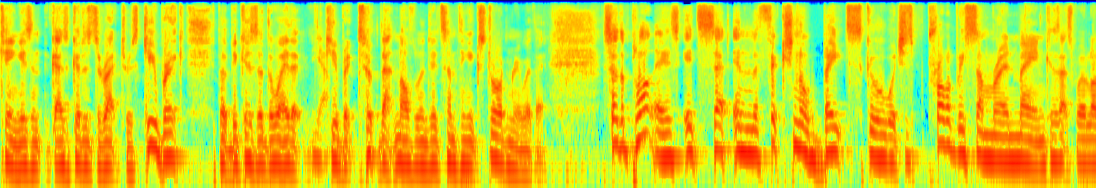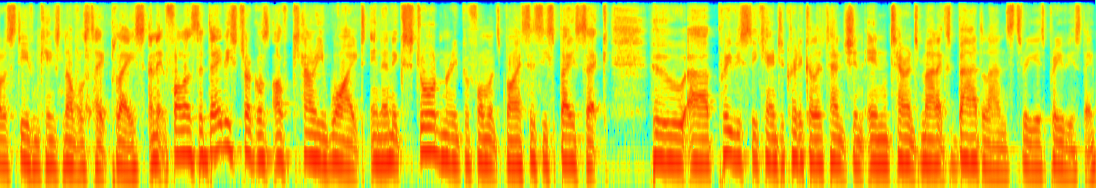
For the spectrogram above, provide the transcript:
King isn't as good as director as Kubrick, but because of the way that Yeah. Kubrick took that novel and did something extraordinary with it. So the plot is it's set in the fictional Bates School, which is probably somewhere in Maine, because that's where a lot of Stephen King's novels take place, and it follows the daily struggles of Carrie White in an extraordinary performance by Sissy Spacek, who uh, previously came to critical attention in Terrence Malick's Badlands three years previously.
